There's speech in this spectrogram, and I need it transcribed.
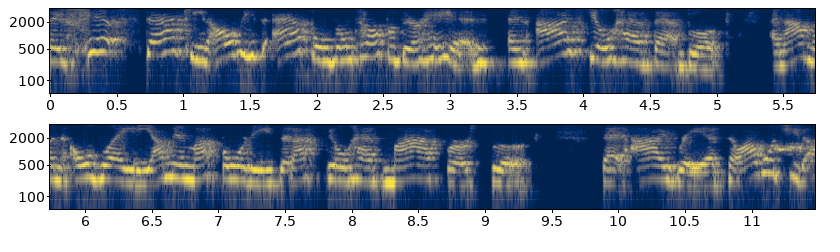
they kept stacking all these apples on top of their head. And I still have that book. And I'm an old lady, I'm in my 40s, and I still have my first book that I read. So I want you to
